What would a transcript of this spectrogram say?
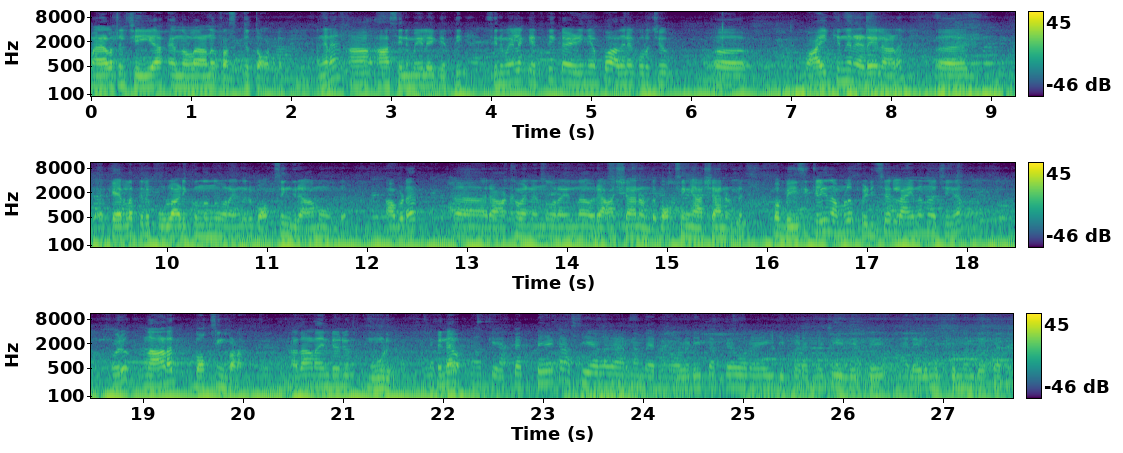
മലയാളത്തിൽ ചെയ്യുക എന്നുള്ളതാണ് ഫസ്റ്റ് തോട്ട് അങ്ങനെ ആ ആ സിനിമയിലേക്ക് എത്തി. സിനിമയിലേക്ക് എത്തിക്കഴിഞ്ഞപ്പോൾ അതിനെക്കുറിച്ച് വായിക്കുന്നതിനിടയിലാണ് കേരളത്തിൽ പൂളാടിക്കുന്ന് എന്ന് പറയുന്ന ഒരു ബോക്സിംഗ് ഗ്രാമമുണ്ട്. അവിടെ രാഘവൻ എന്ന് പറയുന്ന ഒരു ആശാനുണ്ട് ബോക്സിംഗ് ആശാനുണ്ട്. അപ്പോൾ ബേസിക്കലി നമ്മൾ പിടിച്ചൊരു ലൈൻ എന്ന് വെച്ച് കഴിഞ്ഞാൽ ഒരു നാടൻ ബോക്സിംഗ് പടം. അതാണ് അതിന്റെ ഒരു മൂഡ് പിന്നെ ഓക്കെ പെപ്പയെ ചെയ്യാനുള്ള കാരണം എന്തായിരുന്നു? ഓൾറെഡി പെപ്പ കുറെ ഇടിപ്പടങ്ങൾ ചെയ്തിട്ട് നിലവിൽ നിൽക്കുന്നുണ്ട്. പെപ്പ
